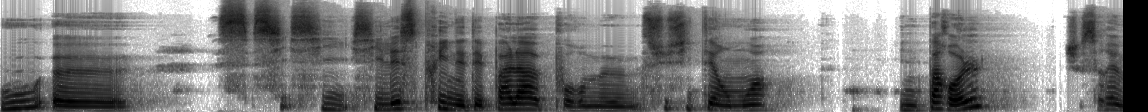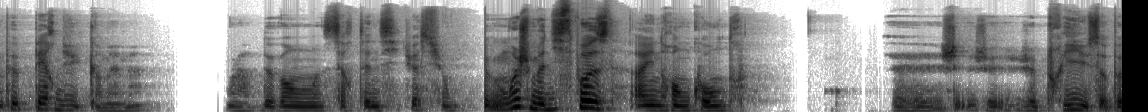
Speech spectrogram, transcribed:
où si, l'esprit n'était pas là pour me susciter en moi une parole, je serais un peu perdu quand même, hein, devant certaines situations. Moi, je me dispose à une rencontre. Euh, je, prie, ça peut,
